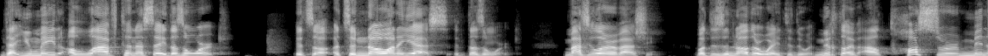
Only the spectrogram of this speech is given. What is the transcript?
that you made a lav to nasay. It doesn't work. It's a, it's a no on a yes. It doesn't work. Masilar Ravashi. But there's another way to do it. Nichtayv al tasur min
